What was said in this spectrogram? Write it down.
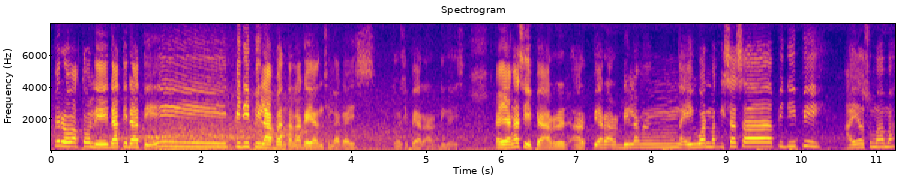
Pero actually, dati-dati, eh, PDP laban talaga yan sila guys. Itong si PRRD guys. Kaya nga si PR, PRRD lang ang naiwan mag-isa sa PDP. Ayaw sumama.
